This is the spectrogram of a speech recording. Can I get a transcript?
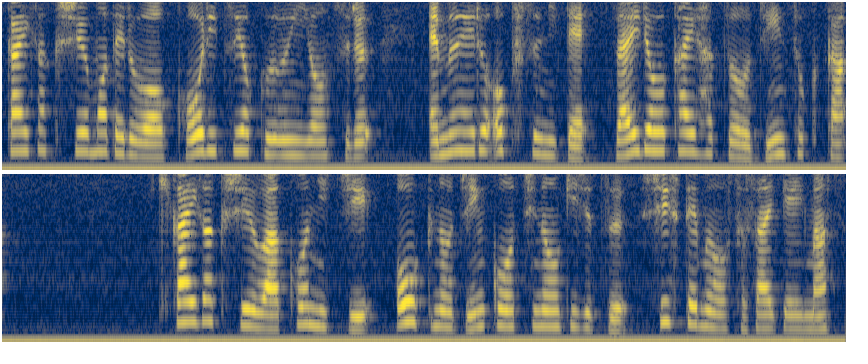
機械学習モデルを効率よく運用する MLOps にて材料開発を迅速化。機械学習は今日多くの人工知能技術システムを支えています。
